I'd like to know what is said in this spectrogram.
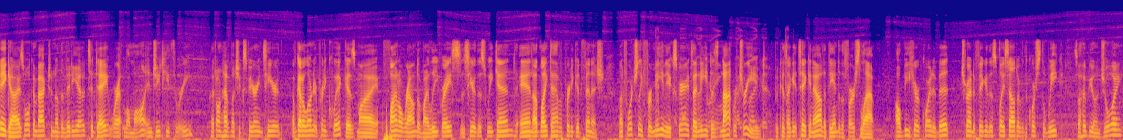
Hey guys, welcome back to another video. Today we're at Le Mans in GT3. I don't have much experience here. I've got to learn it pretty quick as my final round of my league race is here this weekend and I'd like to have a pretty good finish. Unfortunately for me, the experience I need is not retrieved because I get taken out at the end of the first lap. I'll be here quite a bit trying to figure this place out over the course of the week, so I hope you enjoy.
